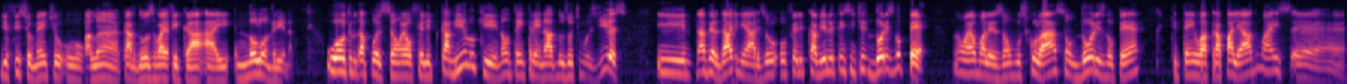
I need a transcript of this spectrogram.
dificilmente o, Alan Cardoso vai ficar aí no Londrina. O outro da posição é o Felipe Camilo, que não tem treinado nos últimos dias. E, na verdade, Niares, o, o Felipe Camilo tem sentido dores no pé. Não é uma lesão muscular, são dores no pé que tem o atrapalhado, mas é,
